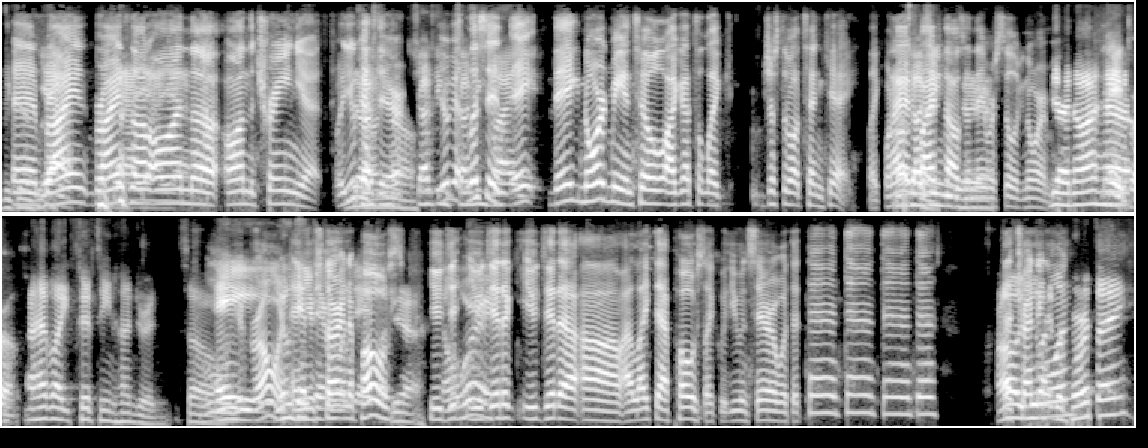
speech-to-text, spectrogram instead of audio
Because and Yeah. Brian Brian's Yeah, not yeah, on yeah. the on the train yet. Well, you Yeah, get no. there. Judging, You'll get listen. by, They they ignored me until I got to like just about 10k. Like when I Oh, had judging- 5,000, they Yeah. were still ignoring me. yeah, no, I Hey, have bro. I have like fifteen hundred. So Hey, you're growing and you're starting to post. yeah. You Don't did you did a you did a um I like that post like with you and Sarah with the dun, dun, dun, dun. Oh, you trending like one? the birthday?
